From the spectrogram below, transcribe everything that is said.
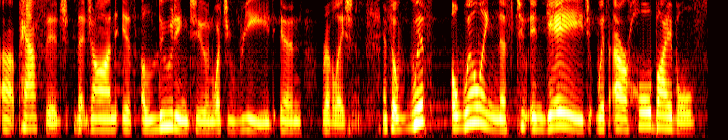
uh, passage that John is alluding to in what you read in Revelation. And so, with a willingness to engage with our whole Bibles,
